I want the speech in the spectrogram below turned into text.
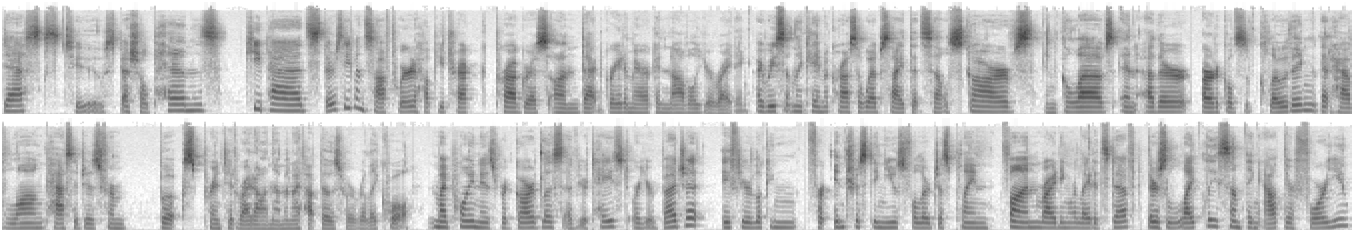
desks to special pens, keypads. There's even software to help you track progress on that great American novel you're writing. I recently came across a website that sells scarves and gloves and other articles of clothing that have long passages from books printed right on them, and I thought those were really cool. My point is, regardless of your taste or your budget, if you're looking for interesting, useful, or just plain fun writing related stuff, there's likely something out there for you.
